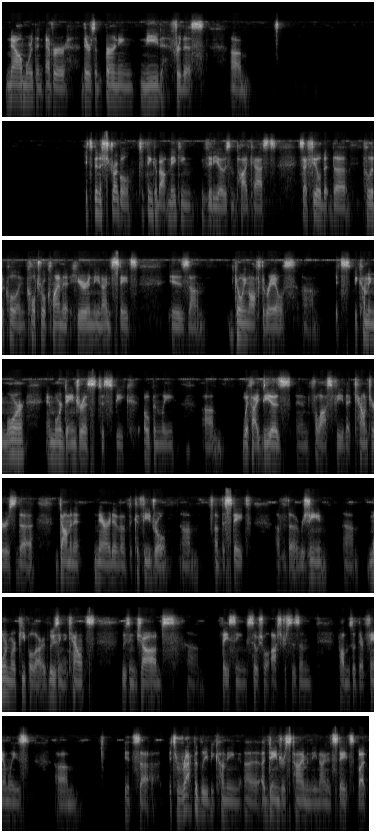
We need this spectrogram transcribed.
now more than ever, there's a burning need for this. Um, it's been a struggle to think about making videos and podcasts, because I feel that the political and cultural climate here in the United States is um, going off the rails. Um, it's becoming more and more dangerous to speak openly um, with ideas and philosophy that counters the dominant narrative of the cathedral, um, of the state, of the regime. Um, more and more people are losing accounts, losing jobs, um, facing social ostracism, problems with their families. Um, it's uh, it's rapidly becoming a, a, dangerous time in the United States. But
